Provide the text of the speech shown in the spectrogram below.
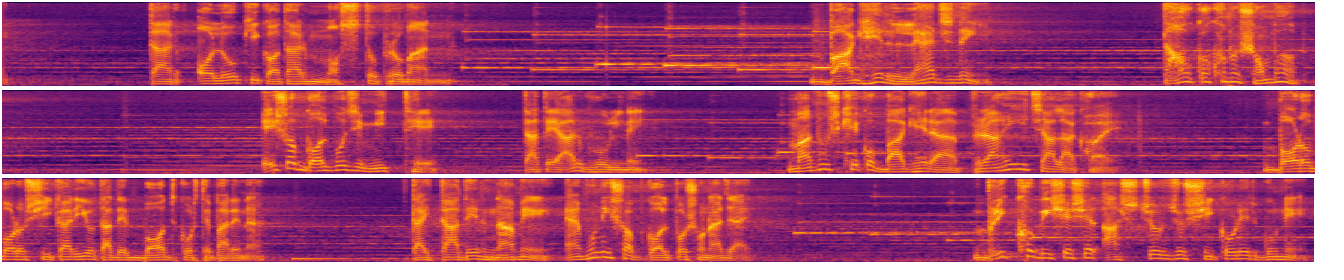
তার অলৌকিকতার মস্ত প্রমাণ। বাঘের ল্যাজ নেই, তাও কখনো সম্ভব? এসব গল্প যে মিথ্যে, তাতে আর ভুল নেই। মানুষ খেকো বাঘেরা প্রায়ই চালাক হয়। বড় বড় শিকারীও তাদের বধ করতে পারে না। তাই তাদের নামে এমনই সব গল্প শোনা যায়। বৃক্ষ বিশেষের আশ্চর্য শিকড়ের গুণে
